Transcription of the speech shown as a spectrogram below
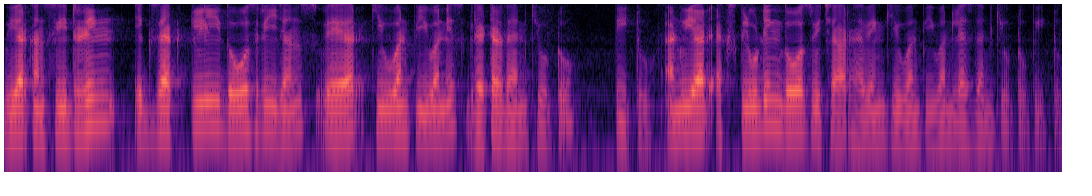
we are considering exactly those regions where q 1 p 1 is greater than q 2 p 2 and we are excluding those which are having q 1 p 1 less than q 2 p 2.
